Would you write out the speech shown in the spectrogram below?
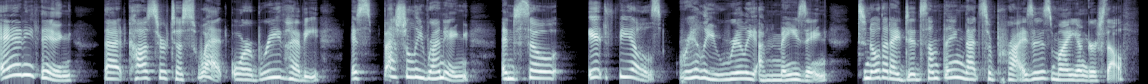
anything that caused her to sweat or breathe heavy, especially running. And so it feels really, really amazing to know that I did something that surprises my younger self.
